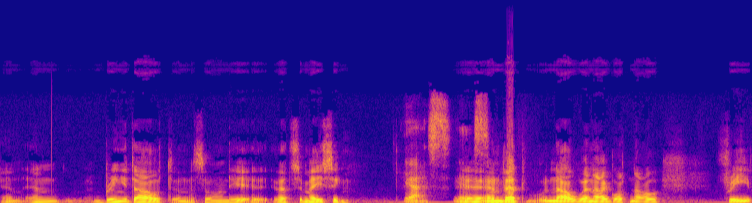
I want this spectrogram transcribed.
and, and bring it out and so on, that's amazing. yes. Uh, and that now when I got now three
